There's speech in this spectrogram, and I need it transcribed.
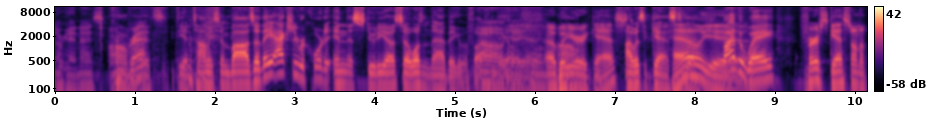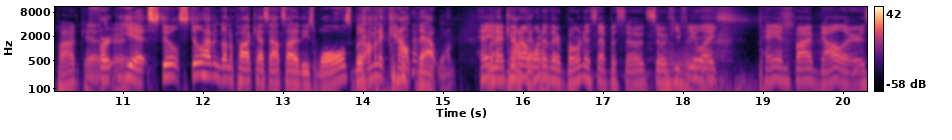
Okay, nice. um, Congrats. with, yeah, Tommy Simbazo. They actually recorded in this studio, so it wasn't that big of a fucking Oh, deal. okay. yeah, yeah. cool. Oh, but Um, you're a guest. I was a guest. Hell yeah. By the way, First guest on a podcast. for, right? yeah, still still haven't done a podcast outside of these walls, but I'm gonna count that one. I'm hey, gonna I've been count on that one, of their bonus episodes, so if you feel like paying five dollars,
